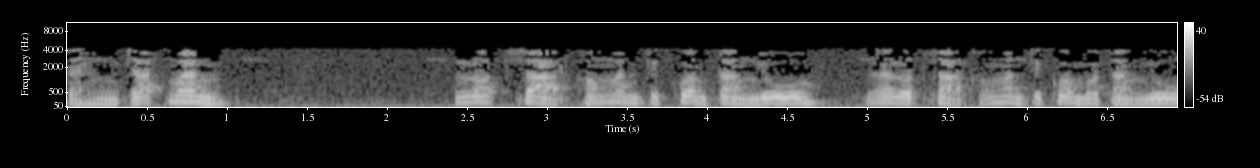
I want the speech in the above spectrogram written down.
ก็หูจักมันรสชาติของมันที่ควมตั้งอยู่ และรสชาติของมันที่ควมบ่ตั้งอยู่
